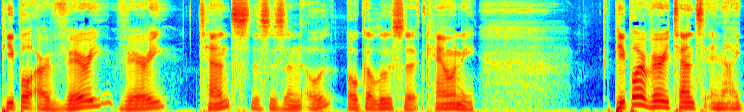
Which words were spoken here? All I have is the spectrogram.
People are very, very tense. This is in o- Okaloosa County. People are very tense, and I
